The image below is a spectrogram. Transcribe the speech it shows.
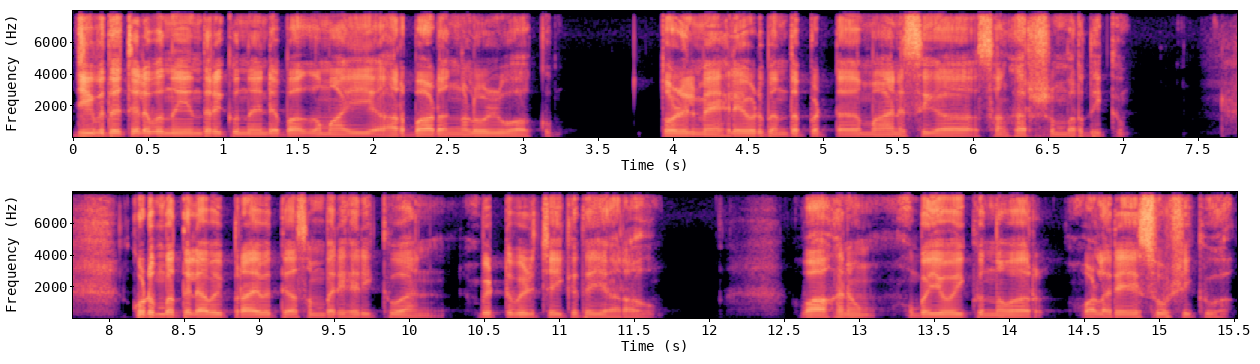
ജീവിത ചെലവ് നിയന്ത്രിക്കുന്നതിന്റെ ഭാഗമായി ആർഭാടങ്ങൾ ഒഴിവാക്കും. തൊഴിൽ മേഖലയോട് ബന്ധപ്പെട്ട് മാനസിക സംഘർഷം വർദ്ധിക്കും. കുടുംബത്തിലെ അഭിപ്രായ വ്യത്യാസം പരിഹരിക്കുവാൻ വിട്ടുവീഴ്ചയ്ക്ക് തയ്യാറാവും. വാഹനം ഉപയോഗിക്കുന്നവർ വളരെ സൂക്ഷിക്കുക.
